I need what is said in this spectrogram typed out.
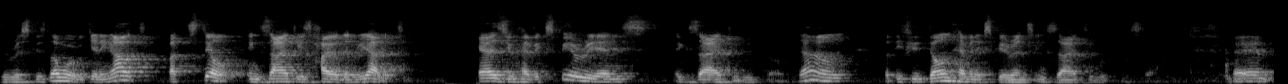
the risk is lower. We're getting out, but still anxiety is higher than reality. As you have experience, anxiety will go down. But if you don't have an experience, anxiety will be there. Um,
